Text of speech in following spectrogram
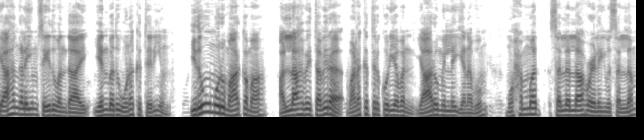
தியாகங்களையும் செய்து வந்தாய் என்பது உனக்கு தெரியும். இதுவும் ஒரு மார்க்கமா? அல்லாஹுவை தவிர வணக்கத்திற்குரியவன் யாருமில்லை எனவும் முஹம்மத் சல்லல்லாஹு அலைஹி செல்லம்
